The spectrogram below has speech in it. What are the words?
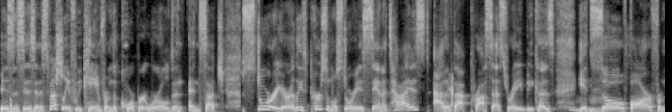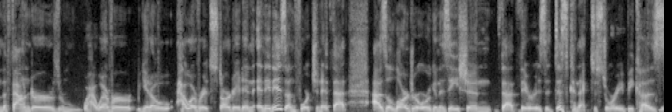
businesses, and especially if we came from the corporate world and, and such, story or at least personal story is sanitized out of yeah. that process, right? Because mm-hmm. it's so far from the founders or however, you know, however it started. And and it is unfortunate that as a larger organization that there is a disconnect to story because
